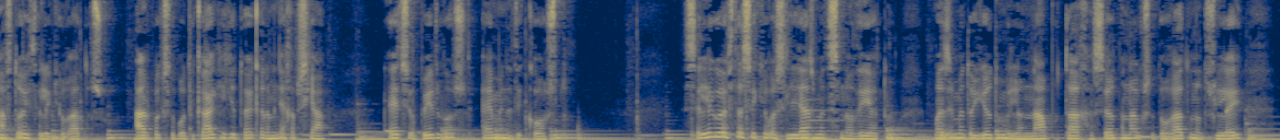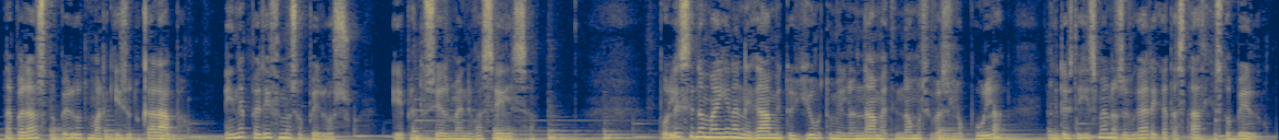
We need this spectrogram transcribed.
Αυτό ήθελε και ο γάτος. Άρπαξε το ποντικάκι και το έκανε μια χαψιά. Έτσι ο πύργος έμεινε δικός του. Σε λίγο έφτασε και ο Βασιλιάς με τη συνοδεία του, μαζί με το γιο του Μιλονά που τάχασε όταν άκουσε το γάτο να τους λέει να περάσουν στο πύργο του Μαρκίσου του Καράμπα. Είναι περίφημος ο πύργος σου, είπε ενθουσιασμένη η Βασίλισσα. Πολύ σύντομα έγιναν οι γάμοι του γιου του Μιλονά με την όμορφη Βασιλοπούλα και το ευτυχισμένο ζευγάρι καταστάθηκε στον πύργο.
